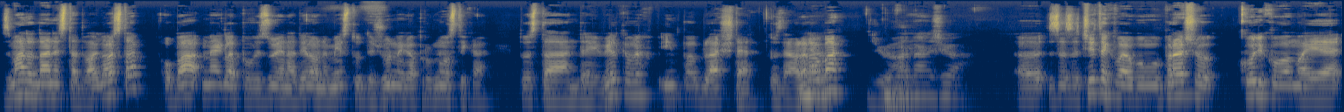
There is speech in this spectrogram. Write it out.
Z mano danes sta dva gosta, oba megla povezuje na delovnem mestu dežurnega prognostika. To sta Andrej Velkovrh in pa Blaž Šter. Pozdravljena Ja. oba. Dobar dan, živa. Uh, za začetek vam bom vprašal, koliko vam je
